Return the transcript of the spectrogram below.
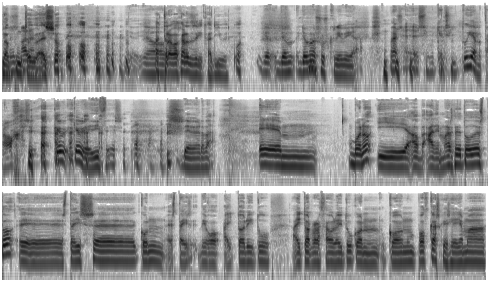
Me apunto yo a eso. yo, yo, a trabajar desde el Caribe. Yo, yo, yo me suscribía. si, que si tú ya no trabajas, ¿qué, qué me dices? De verdad. Eh, bueno, y a, además de todo esto, eh, estáis eh, con, estáis, digo, Aitor y tú, Aitor Brazaola y tú, con, con, un podcast que se llama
